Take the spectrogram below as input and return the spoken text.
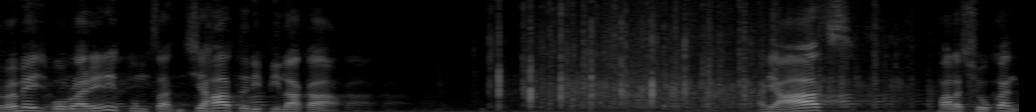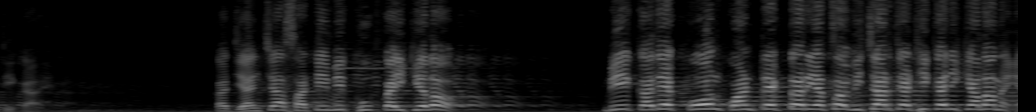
रमेश बोरारेने तुमचा चहा तरी पिला का? आणि आज मला शोकांतिक आहे. का ज्यांच्यासाठी मी खूप काही केलं मी कधी कोण कॉन्ट्रॅक्टर याचा विचार त्या ठिकाणी केला नाही.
